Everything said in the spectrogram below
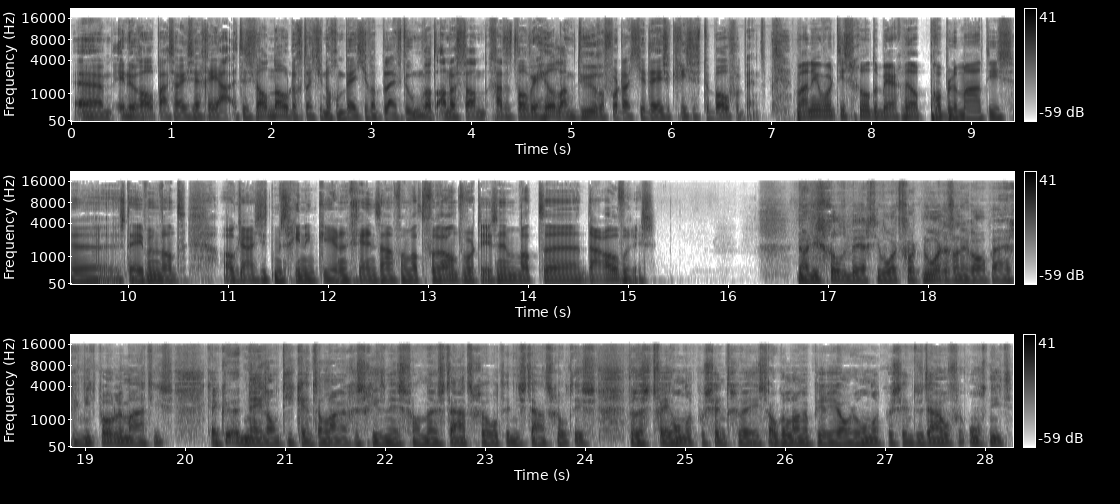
Ehm, in Europa zou je zeggen, ja, het is wel nodig dat je nog een beetje wat blijft doen. Want anders dan gaat het wel weer heel lang duren voordat je deze crisis te boven bent. Wanneer wordt die schuldenberg wel problematisch, uh, Steven? Want ook daar zit misschien een keer een grens aan van wat verantwoord is en wat uh, daarover is. Nou, die schuldenberg die wordt voor het noorden van Europa eigenlijk niet problematisch. Kijk, eh, Nederland die kent een lange geschiedenis van uh, staatsschuld. En die staatsschuld is wel eens 200% geweest, ook een lange periode 100%. Dus daar hoeven we ons niet,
